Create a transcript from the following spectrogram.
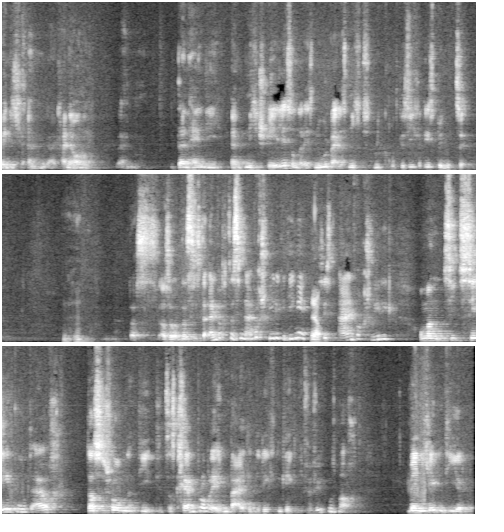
wenn ich, ähm, keine Ahnung, ähm, dein Handy ähm, nicht stehle, sondern es nur, weil es nicht mit Code gesichert ist, benutze. Mhm. Das, also das, ist einfach, das sind einfach schwierige Dinge. Ja. Das ist einfach schwierig. Und man sieht sehr gut auch, das ist schon die, das Kernproblem bei den Delikten gegen die Verfügungsmacht. Wenn ich eben dir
